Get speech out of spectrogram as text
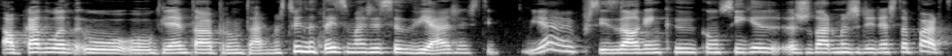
Há bocado o, o- o Guilherme estava a perguntar, mas tu ainda tens uma agência de viagens? Tipo, yeah, eu preciso de alguém que consiga ajudar-me a gerir esta parte.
